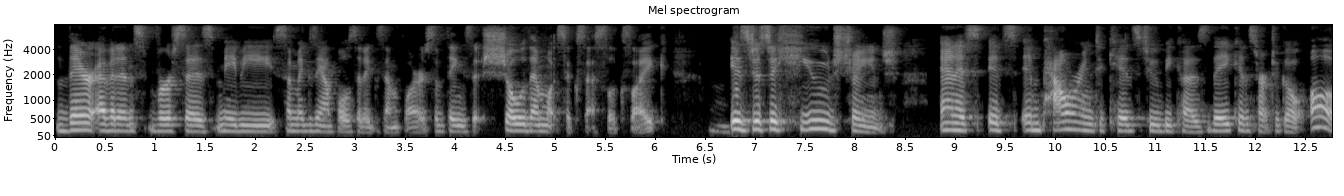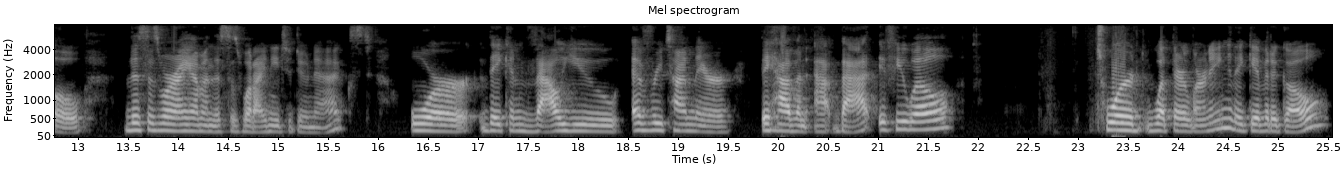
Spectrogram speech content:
their evidence versus maybe some examples and exemplars some things that show them what success looks like mm-hmm. is just a huge change and it's it's empowering to kids too because they can start to go oh this is where i am and this is what i need to do next or they can value every time they're they have an at bat if you will toward what they're learning they give it a go.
